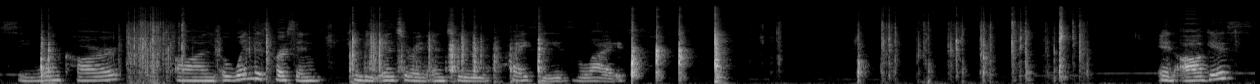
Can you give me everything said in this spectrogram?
See one card on when this person can be entering into Pisces life. In August,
